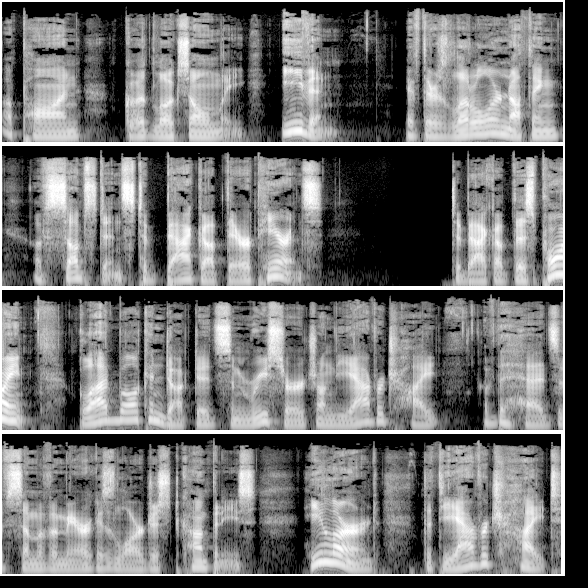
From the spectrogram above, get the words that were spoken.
upon good looks only, even if there's little or nothing of substance to back up their appearance. To back up this point, Gladwell conducted some research on the average height of the heads of some of America's largest companies. He learned that the average height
